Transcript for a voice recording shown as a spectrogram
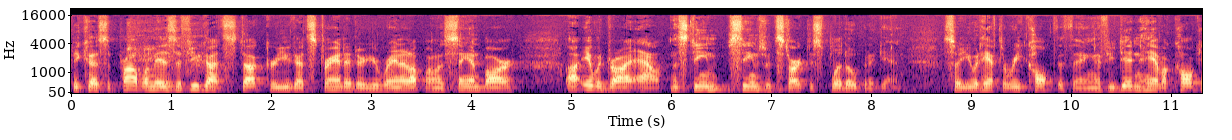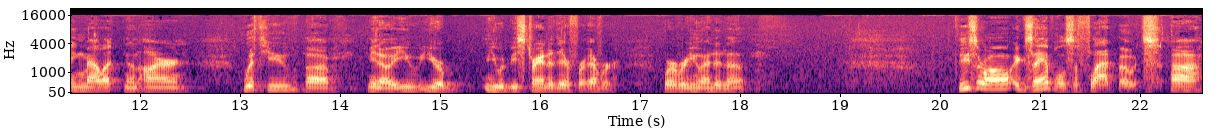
because the problem is if you got stuck or you got stranded or you ran it up on a sandbar, uh, it would dry out and the steam, seams would start to split open again. So you would have to recaulk the thing. And if you didn't have a caulking mallet and an iron with you, uh, you know, you, you're, you would be stranded there forever, wherever you ended up. These are all examples of flatboats. Uh,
